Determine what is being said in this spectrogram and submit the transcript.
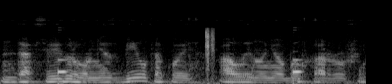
Да, всю игру он мне сбил, такой алын у него был хороший.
